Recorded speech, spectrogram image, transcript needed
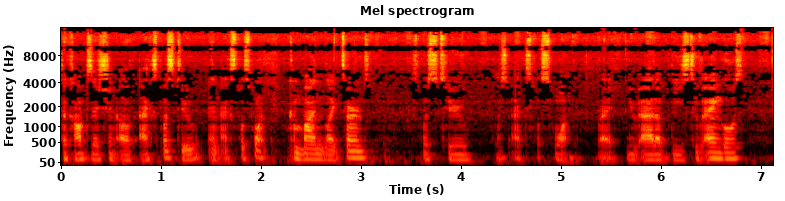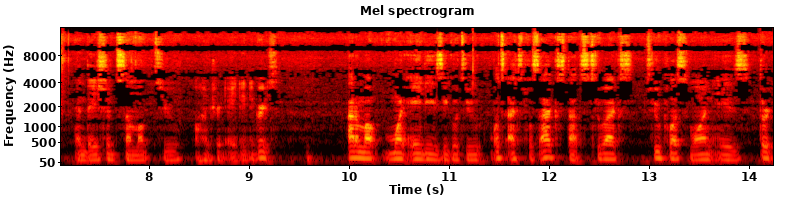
the composition of x plus 2 and x plus 1. Combine like terms, x plus 2 plus x plus 1, right? You add up these two angles, and they should sum up to 180 degrees. Add them up, 180 is equal to, what's x plus x? That's 2x. 2 plus 1 is 3.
